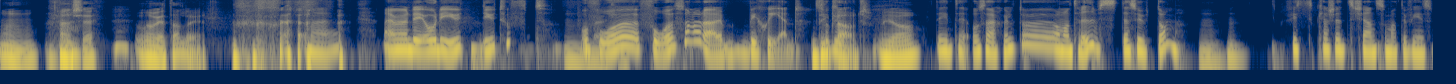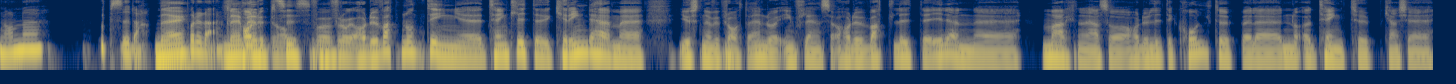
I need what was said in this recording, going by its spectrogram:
Mm. Kanske. Man vet aldrig. Nej. Nej, men det, och det är ju, det är ju tufft Mm, att få, få sådana där besked. Det är såklart. klart. Ja. Det är inte, och särskilt då, om man trivs dessutom. Mm. Finns, kanske inte känns som att det finns någon eh, uppsida Nej, på det där. Nej Har men du, precis. Jag fråga, har du varit någonting, eh, tänkt lite kring det här med, just när vi pratar ändå influencer, har du varit lite i den eh, marknaden, alltså har du lite koll typ eller no, tänkt typ kanske,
